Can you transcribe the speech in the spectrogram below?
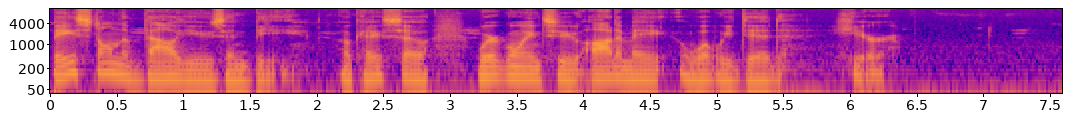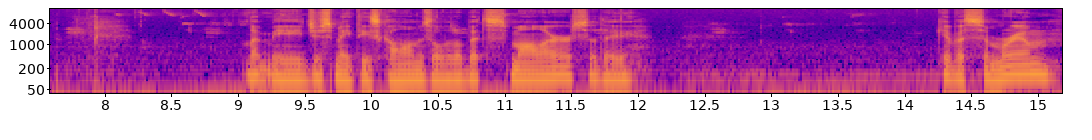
based on the values in B. Okay, so we're going to automate what we did here. Let me just make these columns a little bit smaller so they give us some room.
